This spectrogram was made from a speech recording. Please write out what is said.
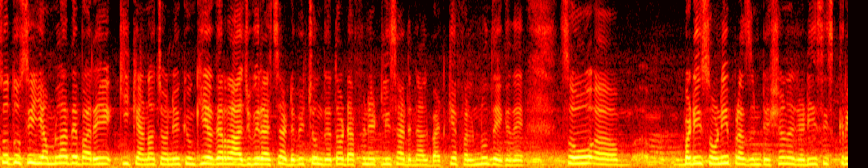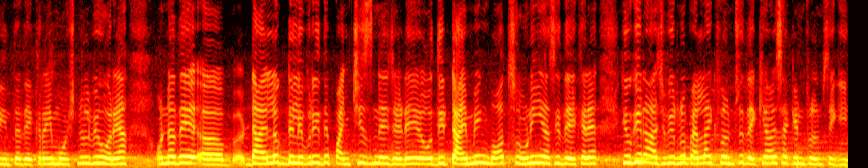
ਸੋ ਤੁਸੀਂ ਯਮਲਾ ਦੇ ਬਾਰੇ ਕੀ ਕਹਿਣਾ ਚਾਹੁੰਦੇ ਹੋ? ਕਿਉਂਕਿ ਅਗਰ ਰਾਜਵੀਰ ਅੱਜ ਸਾਡੇ ਵਿੱਚ ਹੁੰਦੇ ਤਾਂ ਡੈਫੀਨਿਟਲੀ ਸਾਡੇ ਨਾਲ ਬੈਠ ਕੇ ਫਿਲਮ ਨੂੰ ਦੇਖਦੇ। ਸੋ ਬੜੀ ਸੋਹਣੀ ਪ੍ਰੈਜੈਂਟੇਸ਼ਨ ਹੈ ਜਿਹੜੀ ਅਸੀਂ ਸਕਰੀਨ ਤੇ ਦੇਖ ਰਹੇ ਇਮੋਸ਼ਨਲ ਵੀ ਹੋ ਰਹੇ। ਹਾਂ ਉਹਨਾਂ ਦੇ ਡਾਇਲੌਗ ਡਿਲੀਵਰੀ ਦੇ ਪੰਚਸ ਨੇ ਜਿਹੜੇ, ਉਹਦੀ ਟਾਈਮਿੰਗ ਬਹੁਤ ਸੋਹਣੀ ਹੈ, ਅਸੀਂ ਦੇਖ ਰਹੇ ਹਾਂ। ਕਿਉਂਕਿ ਰਾਜਵੀਰ ਨੂੰ ਪਹਿਲਾਂ ਇੱਕ ਫਿਲਮ 'ਚ ਦੇਖਿਆ ਹੋਇਆ ਸੈਕੰਡ ਫਿਲਮ ਸੀਗੀ।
